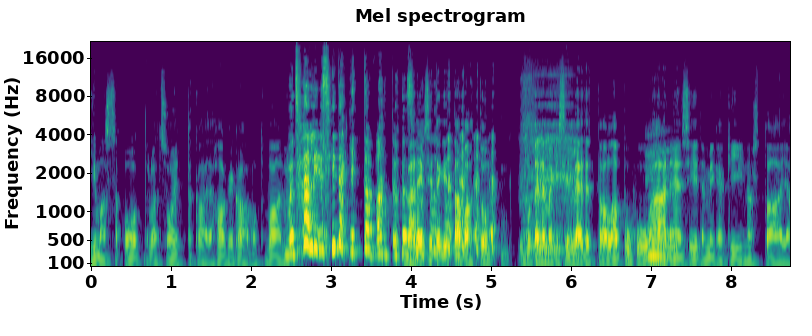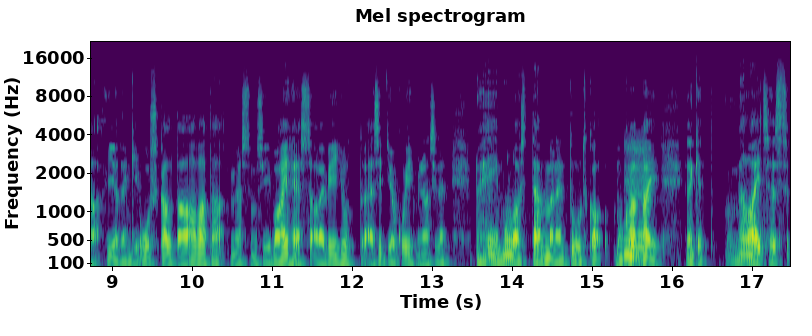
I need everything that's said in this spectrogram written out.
himassa oottelu, että soittakaa ja hakekaa mut, vaan Mutta välillä sitäkin tapahtuu. välillä sitäkin tapahtuu, Mutta enemmänkin silleen, että tavallaan puhuu mm. ääneen siitä, mikä kiinnostaa ja jotenkin uskaltaa avata myös semmoisia vaiheessa olevia juttuja. Ja sitten joku ihminen on silleen, että no hei, mulla olisi tämmöinen, tuutko mukaan? Mm. Tai jotenkin, että me ollaan itse asiassa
